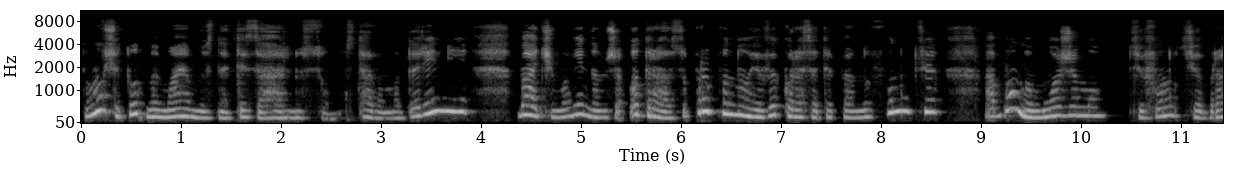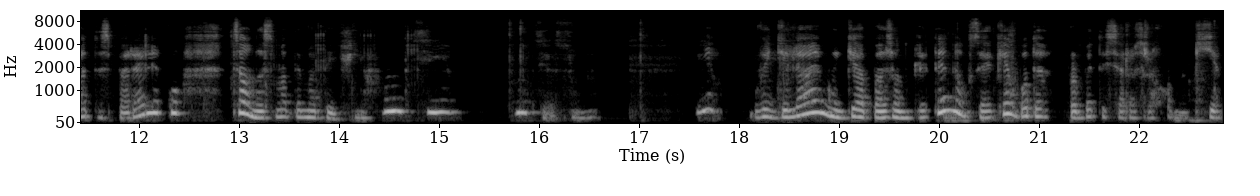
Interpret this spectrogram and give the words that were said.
тому що тут ми маємо знайти загальну суму. Ставимо дорівнює, бачимо, він нам вже одразу пропонує використати певну функцію, або ми можемо цю функцію обрати з переліку. Це у нас математичні функції, функція суми. І виділяємо діапазон клітинок, за яким буде робитися розрахунок. Є.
